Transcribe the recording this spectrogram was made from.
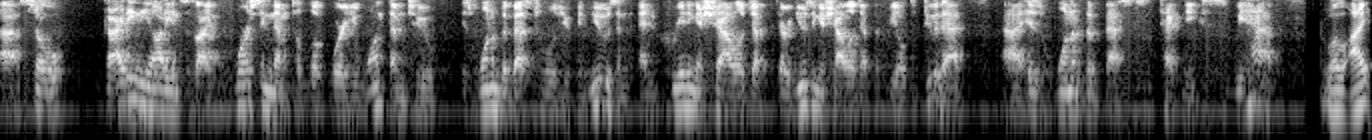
Uh, so, guiding the audience's eye, forcing them to look where you want them to, is one of the best tools you can use, and, and creating a shallow depth or using a shallow depth of field to do that uh, is one of the best techniques we have. Well, I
